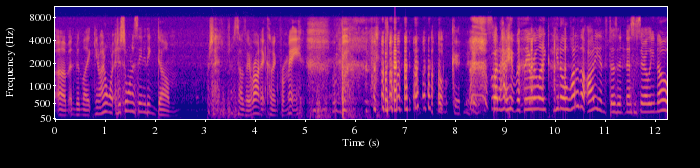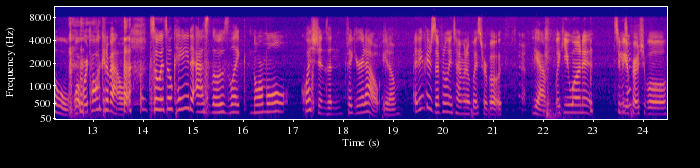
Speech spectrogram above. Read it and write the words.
um, and been like, you know, I don't want, I just don't want to say anything dumb, which sounds ironic coming from me. Oh, goodness. but I but they were like, you know, a lot of the audience doesn't necessarily know what we're talking about. So it's okay to ask those like normal questions and figure it out, you know? I think there's definitely a time and a place for both. Yeah. Like you want it to be approachable.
